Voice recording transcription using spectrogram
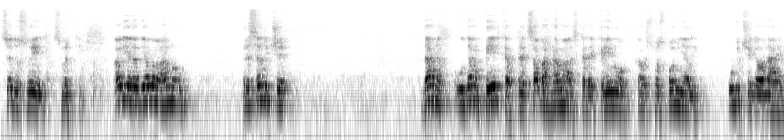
sve do svoje smrti. Ali je radijallahu anhu preselit će dan, u dan petka pred sabah namaz kada je krenuo, kao što smo spominjali, ubiće ga onaj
